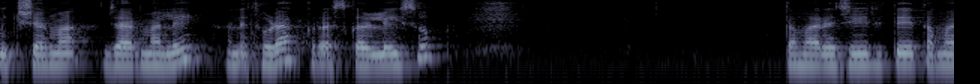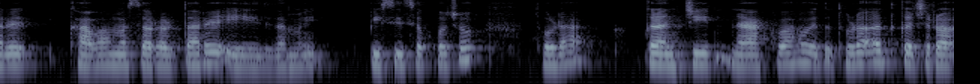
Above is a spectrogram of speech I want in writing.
મિક્સરમાં, જારમાં લઈ અને થોડા ક્રશ કરી લઈશું. તમારે જે રીતે તમારે ખાવામાં સરળતા રહે એ રીતે તમે પીસી શકો છો. થોડા ક્રન્ચી રાખવા હોય તો થોડા અધકચરા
